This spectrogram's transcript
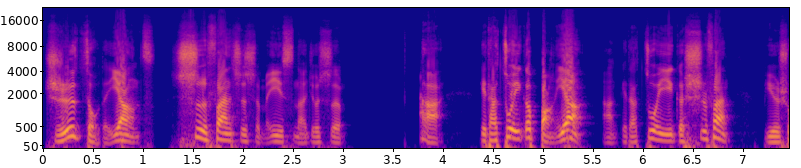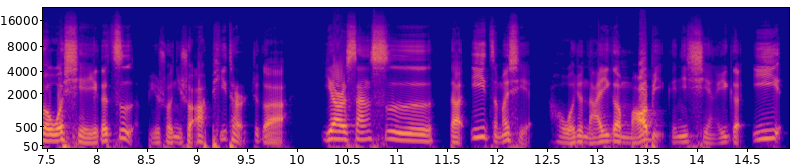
直走的样子。示范是什么意思呢？就是啊，给他做一个榜样啊，给他做一个示范。比如说我写一个字，比如说你说啊，Peter 这个。一二三四的一怎么写？然后我就拿一个毛笔给你写一个一，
